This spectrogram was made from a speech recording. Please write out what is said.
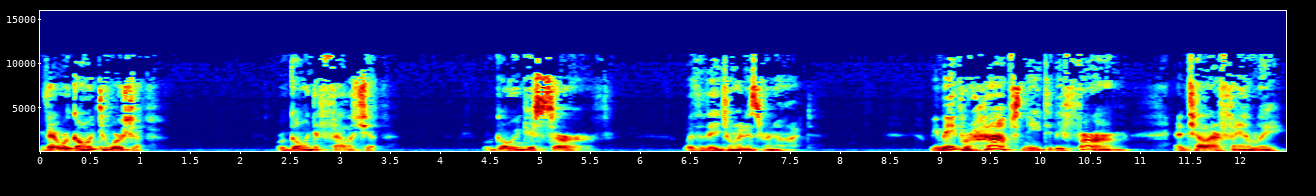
that we're going to worship, we're going to fellowship, we're going to serve, whether they join us or not. We may perhaps need to be firm and tell our family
